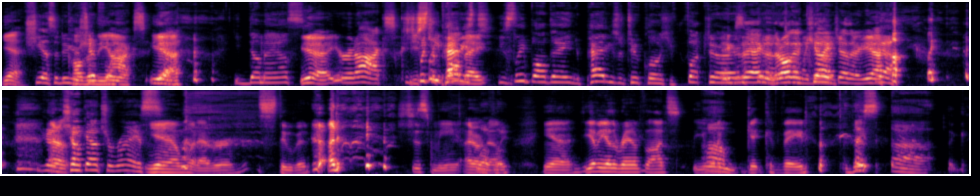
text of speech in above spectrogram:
Yeah. She has to do Calls your him shit the for ox. you. Yeah. you dumbass. Yeah, you're an ox because you, your sleep all day. You sleep all day, and your patties are too close. You fucked her. Exactly. Yeah, They're all oh gonna my kill God. each other. Yeah. Yeah. Yeah. You're gonna choke out your rice. yeah. Whatever. Stupid. It's just me. I don't know. Yeah. Do you have any other random thoughts that you want Um, to get conveyed? This. uh like,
